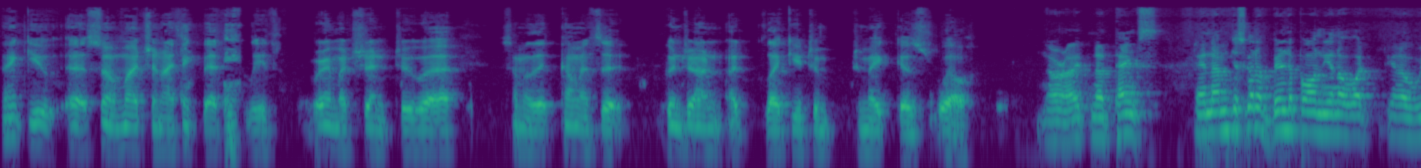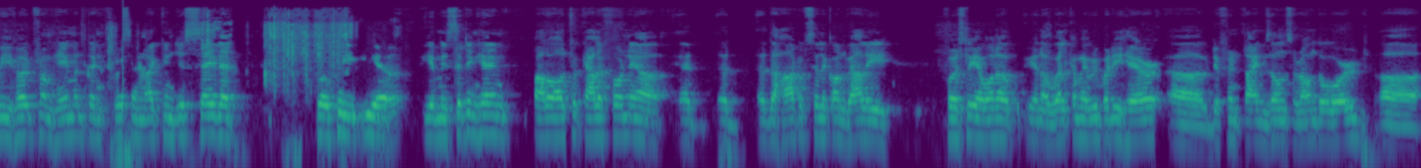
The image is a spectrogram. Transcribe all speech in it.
Thank you uh, so much. And I think that leads very much into uh, some of the comments that Gunjan, I'd like you to, to make as well. All right. No, thanks. And I'm just going to build upon, you know, what, you know, we heard from Hemant and Kris. And I can just say that, firstly, yeah, I mean, sitting here in Palo Alto, California, at, at, at the heart of Silicon Valley. Firstly, I want to you know welcome everybody here, uh, different time zones around the world. Uh,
